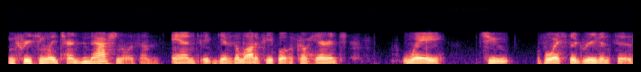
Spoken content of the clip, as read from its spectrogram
increasingly turn to nationalism. And it gives a lot of people a coherent way to voice their grievances,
